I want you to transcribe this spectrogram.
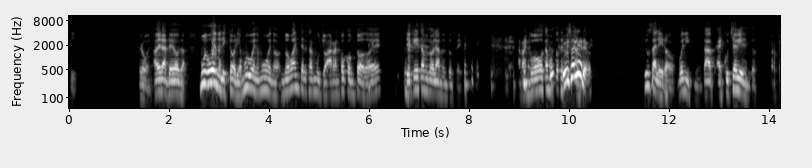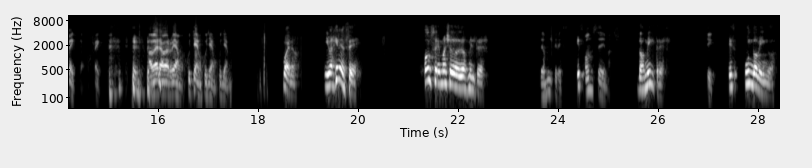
sí. Pero bueno, adelante, Gonza. Muy buena la historia, muy bueno, muy bueno. Nos va a interesar mucho. Arrancó con todo, ¿eh? ¿De qué estamos hablando entonces? Arrancó, estamos todos De un salero. De un salero, buenísimo. Está- escuché bien entonces. Perfecto, perfecto. A ver, a ver, veamos. Escuchemos, escuchemos, escuchemos. Bueno, imagínense, 11 de mayo de 2003. De 2003, Es- 11 de mayo. 2003. Sí. Es un domingo.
